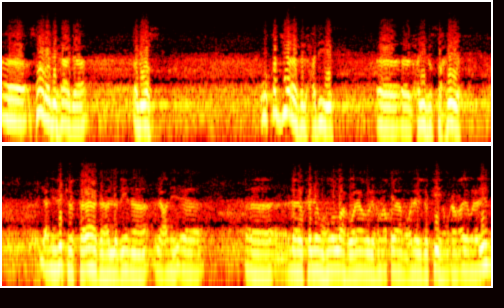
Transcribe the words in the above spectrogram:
آه، صار بهذا الوصف. وقد جاء في الحديث آه، الحديث الصحيح يعني ذكر الثلاثة الذين يعني آه، لا يكلمهم الله ولا يوم القيامة ولا يزكيهم ولا يعلم العلم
